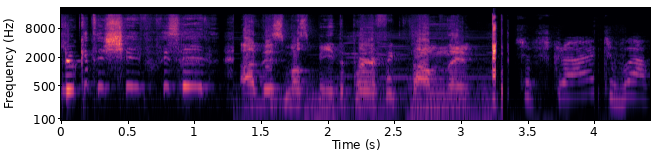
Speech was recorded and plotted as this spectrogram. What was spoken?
look at the shape of his head. Ah, this must be the perfect thumbnail. Subscribe to Waffle.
